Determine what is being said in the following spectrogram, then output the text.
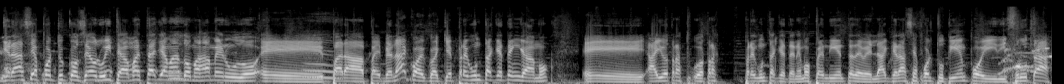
Gracias por tu consejo, Luis. Te vamos a estar llamando más a menudo eh, para, ¿verdad? Cual- Cualquier pregunta que tengamos. Eh, hay otras, otras preguntas que tenemos pendientes, de verdad. Gracias por tu tiempo y disfruta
